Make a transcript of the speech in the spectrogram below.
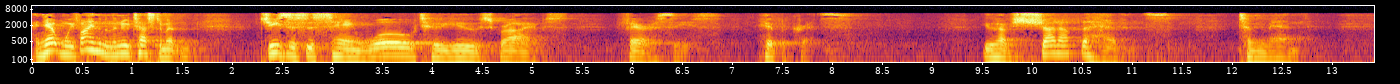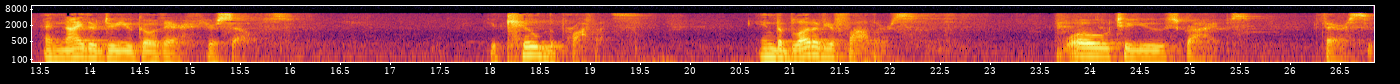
And yet, when we find them in the New Testament, Jesus is saying, Woe to you, scribes, Pharisees, hypocrites. You have shut up the heavens to men, and neither do you go there yourself. You killed the prophets in the blood of your fathers. Woe to you, scribes, Pharisees,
